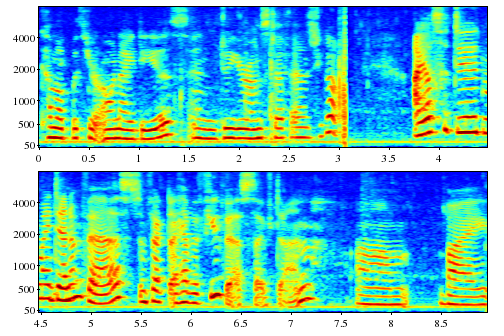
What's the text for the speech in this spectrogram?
come up with your own ideas and do your own stuff as you go. I also did my denim vest. In fact, I have a few vests I've done. Um, by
